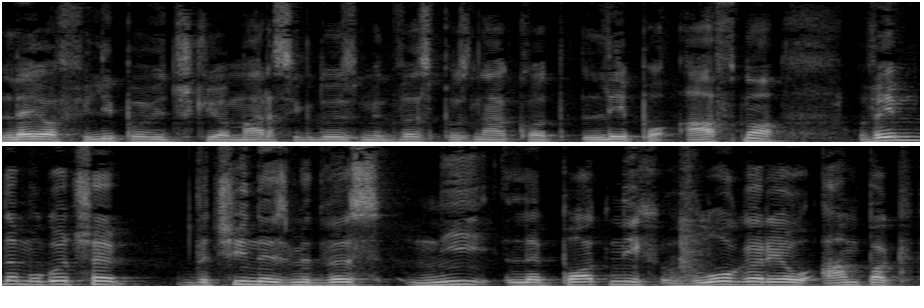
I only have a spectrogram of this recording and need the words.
Lejo Filipovič, ki jo marsikdo izmed vas pozna kot lepo afno. Vem, da mogoče večina izmed vas ni lepotnih vlogarjev, ampak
